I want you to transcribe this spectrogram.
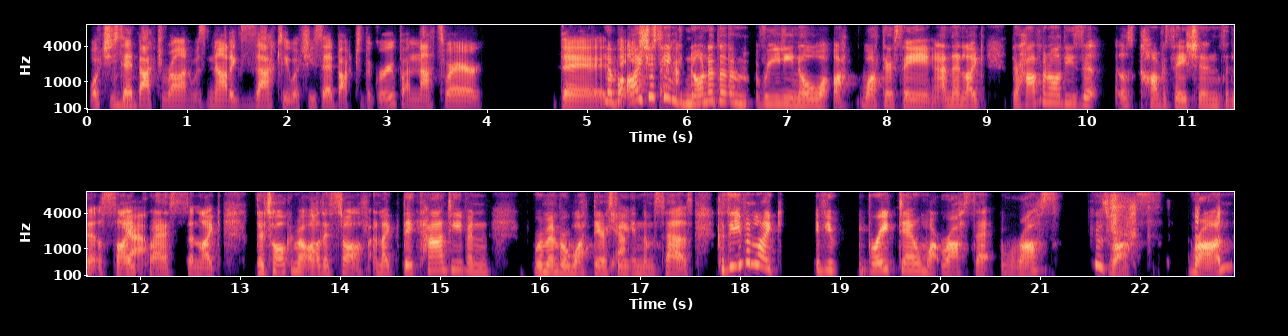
What she mm-hmm. said back to Ron was not exactly what she said back to the group, and that's where the yeah. But the I just think none of them really know what what they're saying, and then like they're having all these little conversations and little side yeah. quests, and like they're talking about all this stuff, and like they can't even remember what they're yeah. saying themselves. Because even like if you break down what Ross said, Ross, who's Ross? Ron.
